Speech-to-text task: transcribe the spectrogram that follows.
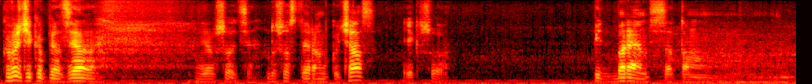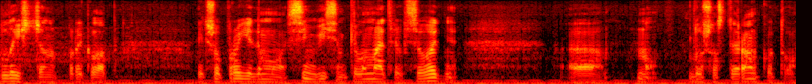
Коротше, капець, я, я в шоці. До 6 ранку час, якщо підберемося там ближче, наприклад, якщо проїдемо 7-8 кілометрів сьогодні, е, ну, до 6 ранку, то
